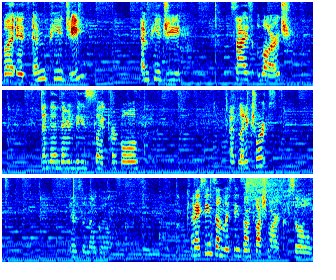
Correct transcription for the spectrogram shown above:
but it's MPG MPG size large. And then there are these like purple athletic shorts. There's the logo. And I've seen some listings on Poshmark so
